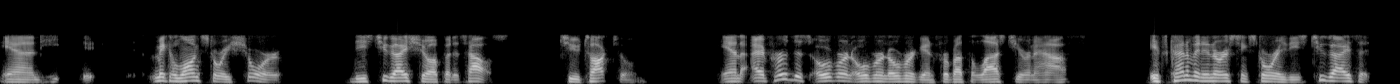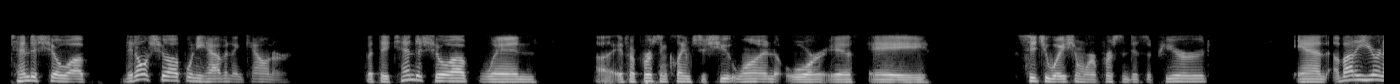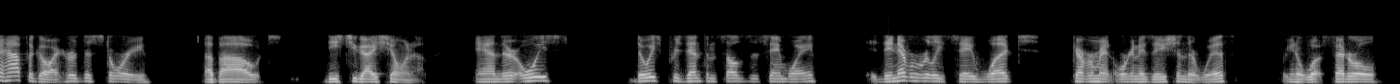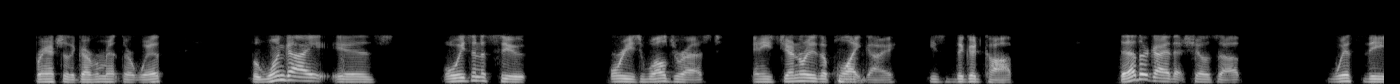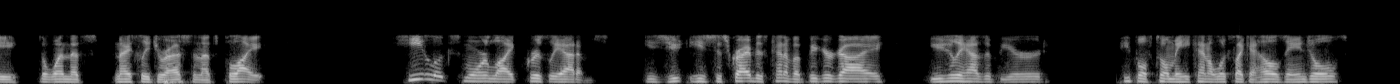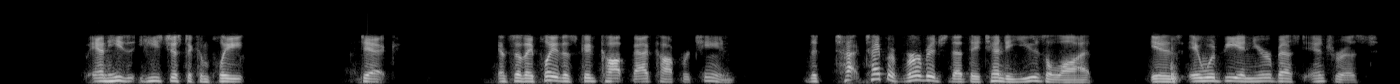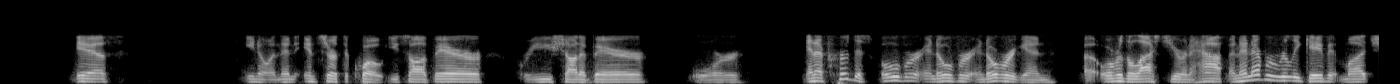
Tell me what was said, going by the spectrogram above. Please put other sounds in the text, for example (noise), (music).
and he, make a long story short, these two guys show up at his house to talk to him. And I've heard this over and over and over again for about the last year and a half. It's kind of an interesting story. These two guys that tend to show up, they don't show up when you have an encounter, but they tend to show up when, uh, if a person claims to shoot one or if a situation where a person disappeared. And about a year and a half ago, I heard this story about these two guys showing up and they're always, they always present themselves the same way they never really say what government organization they're with, or, you know, what federal branch of the government they're with. But one guy is always in a suit or he's well dressed and he's generally the polite mm-hmm. guy. He's the good cop. The other guy that shows up with the, the one that's nicely dressed and that's polite, he looks more like Grizzly Adams. He's, he's described as kind of a bigger guy, usually has a beard, people have told me he kind of looks like a Hell's Angels, and he's he's just a complete dick. And so they play this good cop bad cop routine. The t- type of verbiage that they tend to use a lot is it would be in your best interest if you know, and then insert the quote, you saw a bear or you shot a bear or and I've heard this over and over and over again uh, over the last year and a half, and I never really gave it much.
